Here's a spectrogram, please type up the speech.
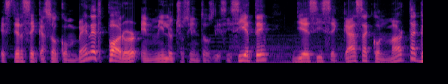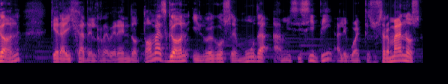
Esther se casó con Bennett Potter en 1817 Jessie se casa con Martha Gunn, que era hija del reverendo Thomas Gunn, y luego se muda a Mississippi, al igual que sus hermanos.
